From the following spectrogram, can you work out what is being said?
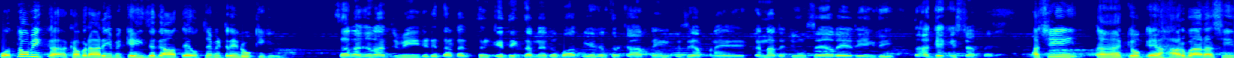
ਉੱਥੋਂ ਵੀ ਖਬਰ ਆ ਰਹੀ ਵੀ ਕਈ ਜਗ੍ਹਾ ਤੇ ਉੱਥੇ ਵੀ ਟ੍ਰੇਨ ਰੋਕੀ ਗਈ। ਸਰ, ਅਗਰ ਅੱਜ ਵੀ ਜਿਹੜੇ ਤੁਹਾਡਾ ਸੰਕੇਤਿਕ ਧਰਨੇ ਤੋਂ ਬਾਅਦ ਵੀ ਅਗਰ ਸਰਕਾਰ ਨਹੀਂ ਕਿਸੇ ਆਪਣੇ ਕੰਨਾਂ ਤੇ ਜੂੰ ਸੇ ਔਰੇ ਰੇਂਗਦੀ ਤਾਂ ਅੱਗੇ ਕੀ ਸਟੈਪ ਹੈਗਾ ਅਸੀਂ ਕਿਉਂਕਿ ਹਰ ਵਾਰ ਅਸੀਂ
